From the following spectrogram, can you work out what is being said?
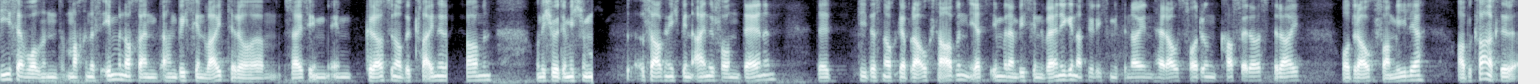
diese wollen, machen das immer noch ein, ein bisschen weiter, äh, sei es im, im größeren oder kleineren Rahmen. Und ich würde mich sagen, ich bin einer von denen, die, die das noch gebraucht haben, jetzt immer ein bisschen weniger, natürlich mit der neuen Herausforderung Kaffeerösterei oder auch Familie. Aber klar, der,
